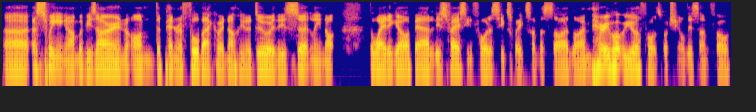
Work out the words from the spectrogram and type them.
uh, a swinging arm of his own on the Penrith fullback who had nothing to do with it is certainly not the way to go about it. He's facing four to six weeks on the sideline. Mary, what were your thoughts watching all this unfold?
